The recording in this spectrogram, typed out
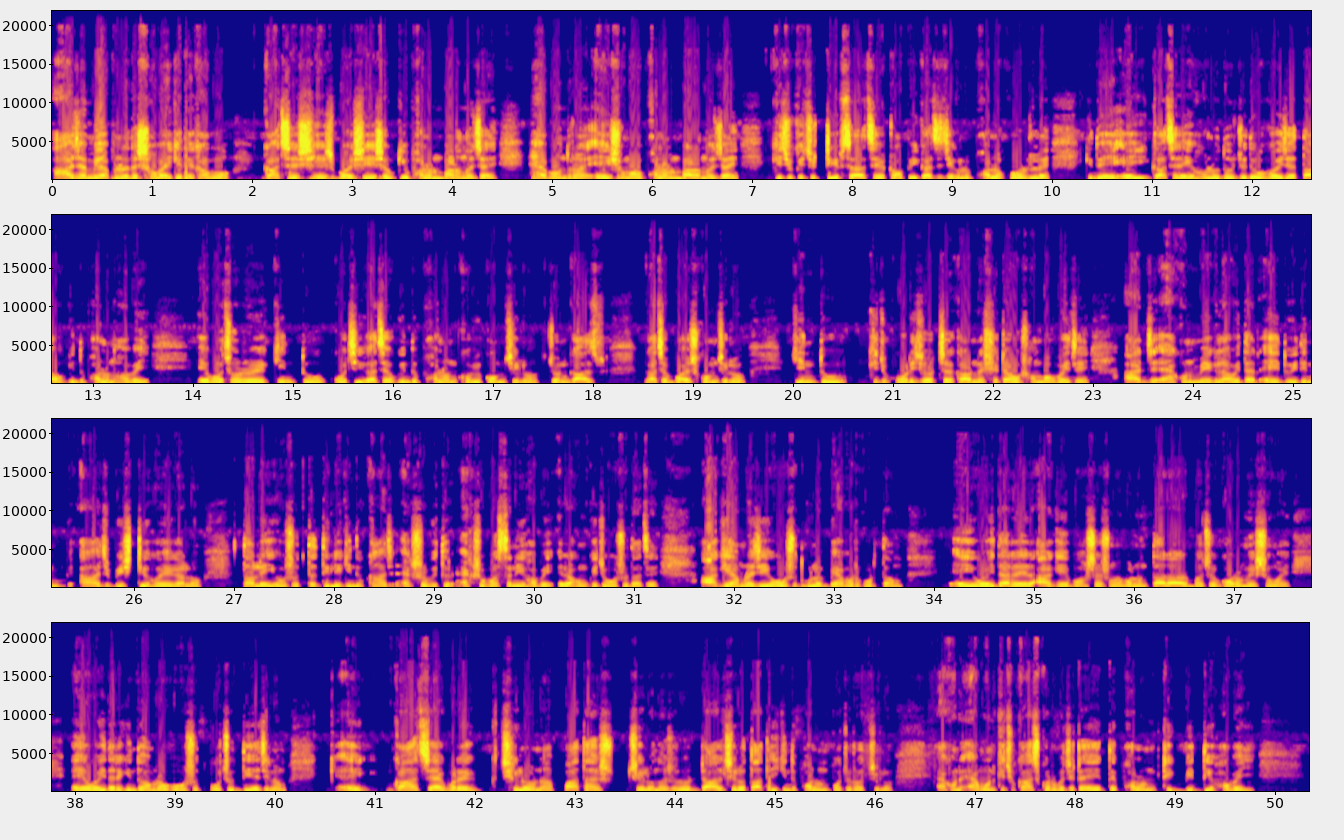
আজ আমি আপনাদের সবাইকে দেখাবো গাছের শেষ বয়সে এসব কি ফলন বাড়ানো যায়? হ্যাঁ বন্ধুরা, এই সময়ও ফলন বাড়ানো যায়। কিছু কিছু টিপস আছে টপিক আছে যেগুলো ফলো করলে কিন্তু এই এই গাছের এই হলুদ যদিও হয়ে যায়, তাও কিন্তু ফলন হবেই। এবছরে কিন্তু কচি গাছেও কিন্তু ফলন খুবই কম ছিল যখন গাছ, গাছের বয়স কম ছিল। কিন্তু কিছু পরিচর্যার কারণে সেটাও সম্ভব হয়ে যায়। আর যে এখন মেঘলা ওয়েদার এই দুই দিন আজ বৃষ্টি হয়ে গেল, তাহলে এই ওষুধটা দিলে কিন্তু কাজ একশোর ভিতর একশো পার্সেন্টই হবে, এরকম কিছু ওষুধ আছে। আগে আমরা যে ওষুধগুলো ব্যবহার করতাম, এই ওয়েদারের আগে বর্ষার সময় বলুন, তার আর বছর গরমের সময়, এই ওয়েদারে কিন্তু আমরা ওষুধ প্রচুর দিয়েছিলাম। এই গাছ একবারে ছিল না, পাতা ছিল না, শুধু ডাল ছিল, তাতেই কিন্তু ফলন প্রচুর হচ্ছিল। এখন এমন কিছু কাজ করব, যেটা এতে ফলন ঠিক বৃদ্ধি হবেই।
